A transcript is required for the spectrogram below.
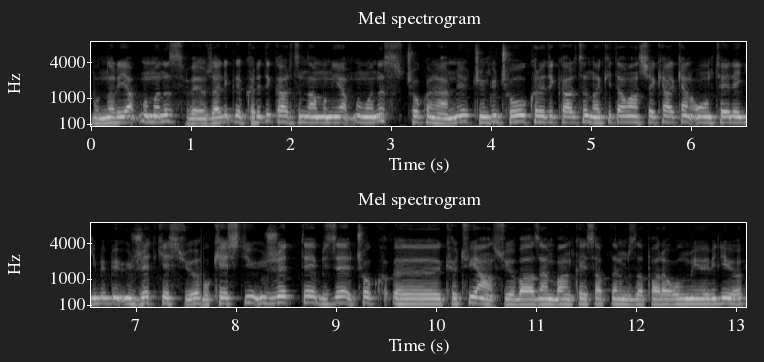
Bunları yapmamanız ve özellikle kredi kartından bunu yapmamanız çok önemli. Çünkü çoğu kredi kartı nakit avans çekerken 10 TL gibi bir ücret kesiyor. Bu kestiği ücret de bize çok e, kötü yansıyor. Bazen banka hesaplarımızda para olmayabiliyor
